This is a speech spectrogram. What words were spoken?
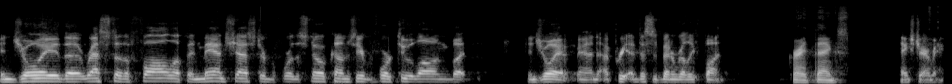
Enjoy the rest of the fall up in Manchester before the snow comes here before too long, but enjoy it, man. I pre- this has been really fun. Great. Thanks. Thanks, Jeremy.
